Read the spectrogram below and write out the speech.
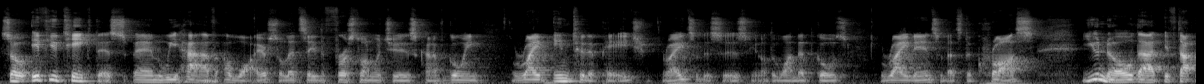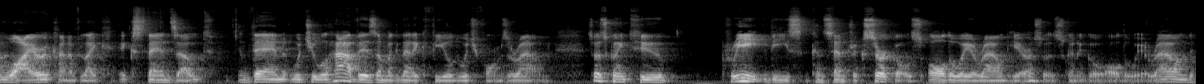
So if you take this and we have a wire, so let's say the first one which is kind of going right into the page, right? So this is, you know, the one that goes right in, so that's the cross you know that if that wire kind of like extends out, then what you will have is a magnetic field which forms around. So it's going to create these concentric circles all the way around here. So it's going to go all the way around,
